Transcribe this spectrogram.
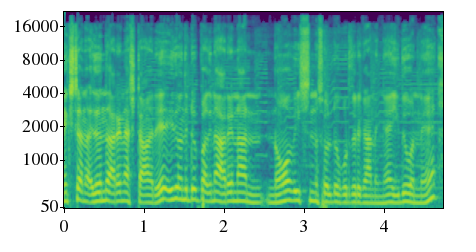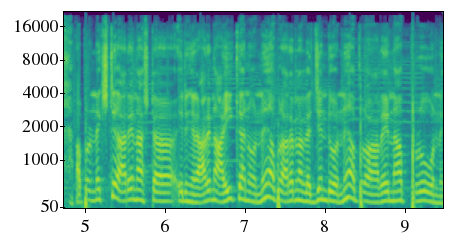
நெக்ஸ்ட் அந்த இது வந்து அரேனா ஸ்டார் இது வந்துட்டு பார்த்தீங்கன்னா அரேனா நோவிஸ்னு சொல்லிட்டு கொடுத்துருக்கானுங்க. இது ஒன்று அப்புறம் நெக்ஸ்ட் அரேனா ஸ்டா இருங்க அரேனா ஐக்கான் ஒன்று அப்புறம் அரேனா லெஜெண்ட் ஒன்று அப்புறம் அரேனா ப்ரோ ஒன்று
